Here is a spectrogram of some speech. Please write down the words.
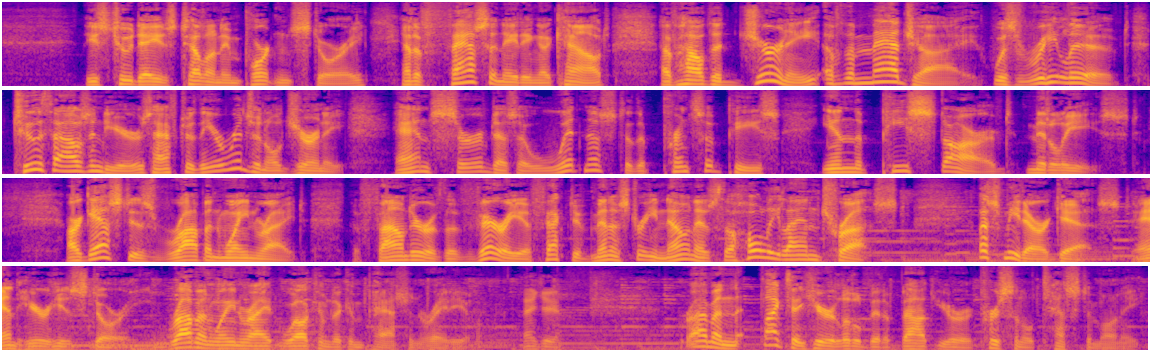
These two days tell an important story and a fascinating account of how the journey of the Magi was relived 2,000 years after the original journey and served as a witness to the Prince of Peace in the peace starved Middle East. Our guest is Robin Wainwright, the founder of the very effective ministry known as the Holy Land Trust. Let's meet our guest and hear his story. Robin Wainwright, welcome to Compassion Radio. Thank you. Robin, I'd like to hear a little bit about your personal testimony.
